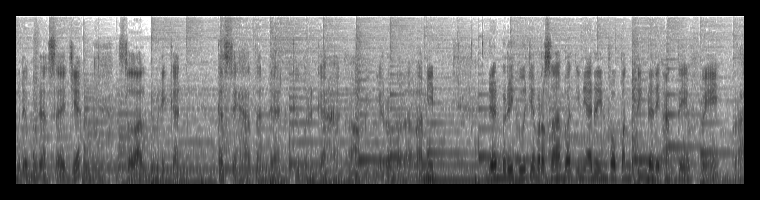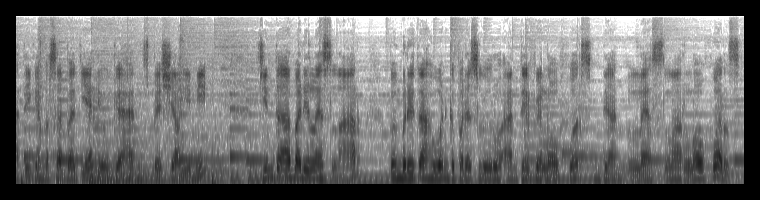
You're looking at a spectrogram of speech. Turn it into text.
Mudah-mudahan saja selalu diberikan kesehatan dan keberkahan. Amin ya robbal alamin. Dan berikutnya persahabat ini ada info penting dari Antv. Perhatikan persahabat ya di unggahan spesial ini. Cinta abadi Leslar pemberitahuan kepada seluruh Antv lovers dan Leslar lovers.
